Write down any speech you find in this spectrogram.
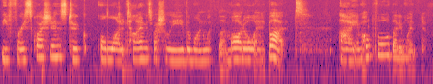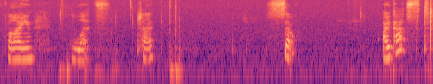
the first questions took a lot of time, especially the one with the model, and but I am hopeful that it went fine. Let's check. So, I passed.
